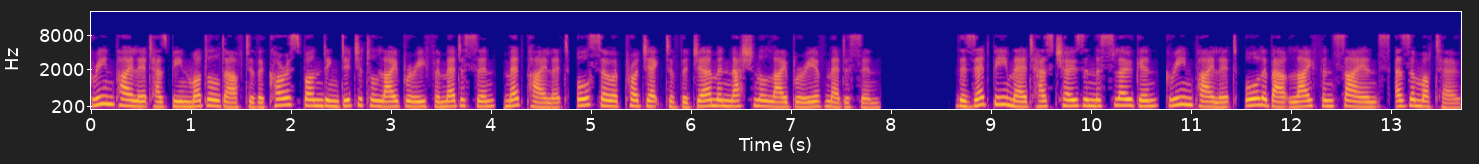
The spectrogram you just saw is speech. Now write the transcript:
GreenPilot has been modeled after the corresponding digital library for medicine, MedPilot, also a project of the German National Library of Medicine. The ZB Med has chosen the slogan, GreenPilot, all about life and science, as a motto.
